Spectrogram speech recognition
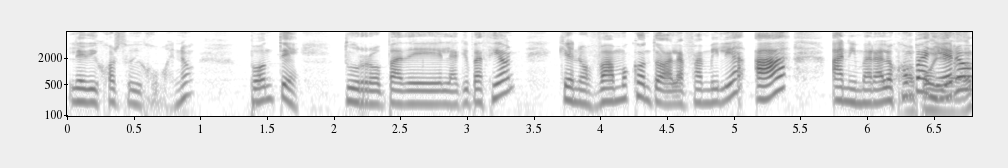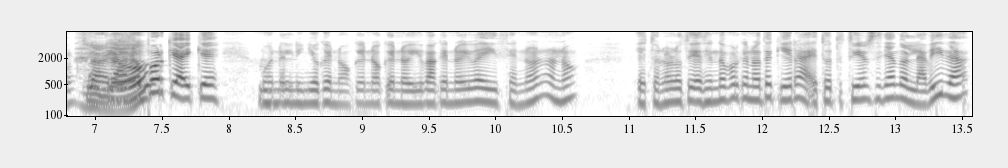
Le dijo a su hijo, bueno, ponte tu ropa de la equipación, que nos vamos con toda la familia a animar a los compañeros. apoyar, bien. porque hay que... Bueno, el niño que no, que no, que no iba, que no iba, y dice, no, no, no. Esto no lo estoy haciendo porque no te quiera. Esto te estoy enseñando en la vida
